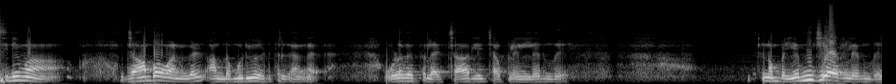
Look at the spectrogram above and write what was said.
சினிமா ஜாம்பவான்கள் அந்த முடிவை எடுத்திருக்காங்க. உலகத்தில் சார்லி சாப்ளின்லேருந்து நம்ம எம்ஜிஆர்லேருந்து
